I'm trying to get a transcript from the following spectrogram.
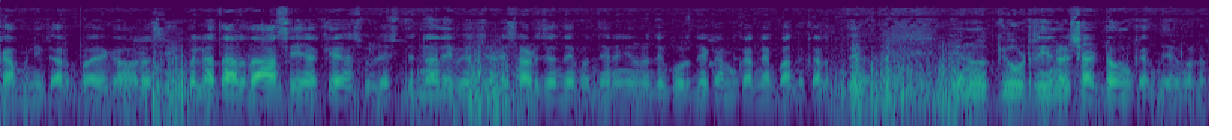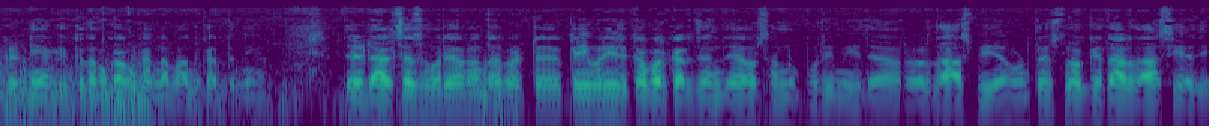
ਕੰਮ ਨਹੀਂ ਕਰ ਪਾਏਗਾ ਔਰ ਅਸੀਂ ਪਹਿਲਾਂ ਤਾਂ ਅਰਦਾਸ ਇਹ ਆ ਕਿ ਇਸ ਵੇਲੇ ਇਸ ਦੇ ਵਿੱਚ ਜਿਹੜੇ ਸੜ ਜਾਂਦੇ ਬੰਦੇ ਨੇ, ਜੀ ਉਹਨਾਂ ਦੇ ਗੁਰਦੇ ਕੰਮ ਕਰਨੇ ਬੰਦ ਕਰ ਦਿੰਦੇ ਆ। ਇਹਨੂੰ ਅਕਿਊਟ ਰੀਨਲ ਸ਼ਟਡਾਊਨ ਕਹਿੰਦੇ ਆ, ਮਤਲਬ ਕਿਡਨੀਆਂ ਇੱਕਦਮ ਕੰਮ ਕਰਨਾ ਬੰਦ ਕਰ ਦਿੰਦੀਆਂ। ਤੇ ਡਾਇਲਸਿਸ ਹੋ ਰਿਹਾ ਉਹਨਾਂ ਦਾ ਬਟ ਕਈ ਵਾਰੀ ਰਿਕਵਰ ਕਰ ਜਾਂਦੇ ਆ ਔਰ ਸਾਨੂੰ ਪੂਰੀ ਉਮੀਦ ਹੈ ਔਰ ਅਰਦਾਸ ਵੀ ਹੈ। ਹੁਣ ਤੇ ਇਸ ਤੋਂ ਅੱਗੇ ਤਾਂ ਅਰਦਾਸ ਹੀ ਹੈ ਜੀ।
